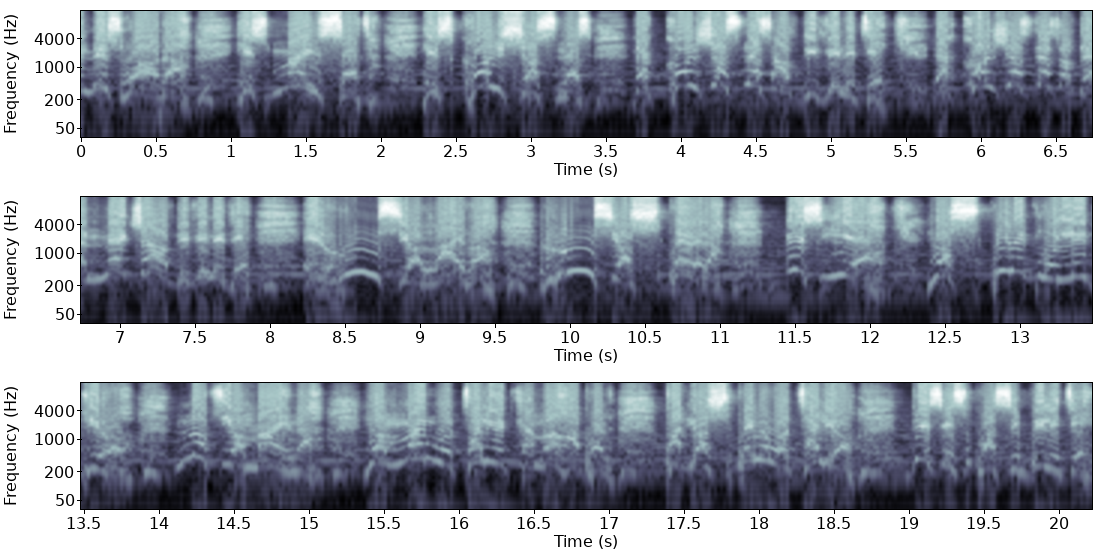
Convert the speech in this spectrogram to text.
in this world. His mindset, his consciousness, the consciousness of divinity, the consciousness of the nature of divinity, it rules your life, rules your spirit. This year, your spirit will lead you, not your mind. Your mind will tell you it cannot happen, but your spirit will tell you this is possibility,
